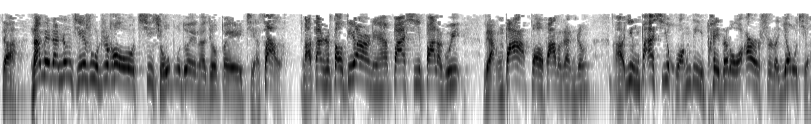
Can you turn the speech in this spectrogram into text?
对吧？南北战争结束之后，气球部队呢就被解散了啊。但是到第二年，巴西巴拉圭两巴爆发了战争啊，应巴西皇帝佩德罗二世的邀请，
